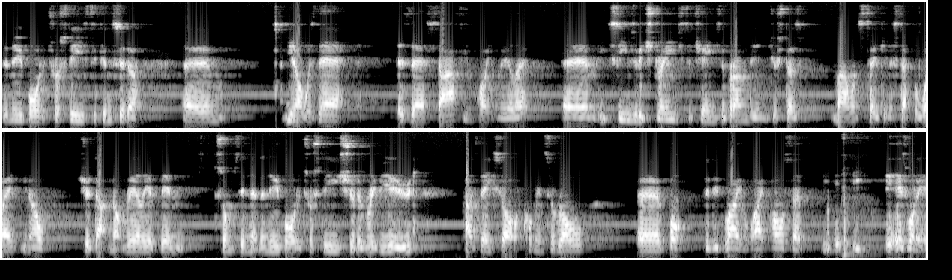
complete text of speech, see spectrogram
the new board of trustees to consider? Um, you know, was there as their starting point really? Um, it seems a bit strange to change the branding just as Marwan's taking a step away. You know, should that not really have been something that the new board of trustees should have reviewed as they sort of come into role? Uh, but did it, like like Paul said, it, it, it, is what it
